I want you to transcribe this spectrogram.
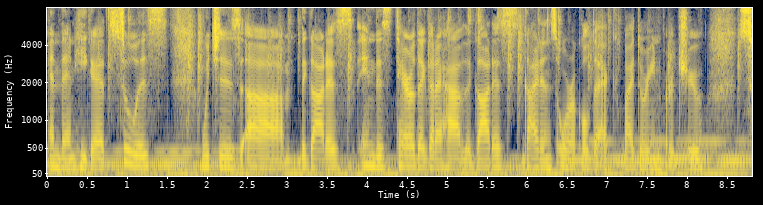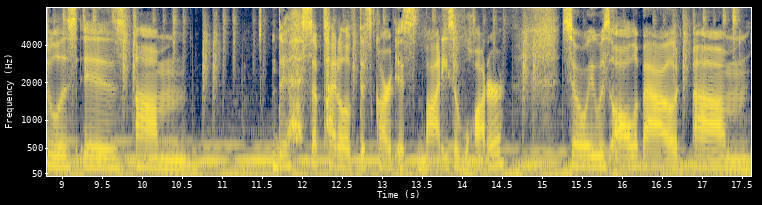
And then he gets Sulis, which is um, the goddess in this tarot deck that I have, the Goddess Guidance Oracle deck by Doreen Virtue. Sulis is um, the subtitle of this card is Bodies of Water. So it was all about um,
